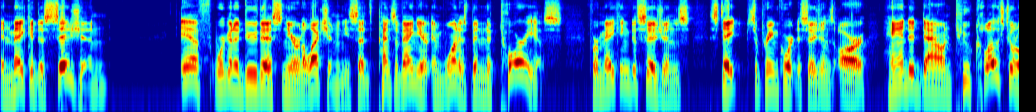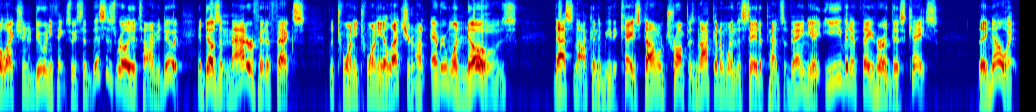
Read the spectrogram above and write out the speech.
and make a decision if we're going to do this near an election. And he said Pennsylvania, in one, has been notorious for making decisions, state Supreme Court decisions, are handed down too close to an election to do anything. So he said, this is really the time to do it. It doesn't matter if it affects the 2020 election or not. Everyone knows that's not going to be the case. Donald Trump is not going to win the state of Pennsylvania, even if they heard this case. They know it.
